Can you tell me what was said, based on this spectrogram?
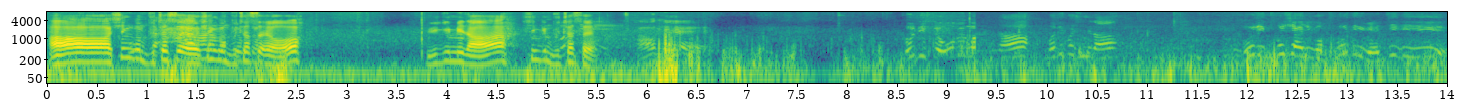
아, 신군 붙였어요. 아, 신군 하나밖에 붙였어요. 위기입니다. 신군 붙였어요. 아, 오케이. 버디 있어요, 500만. 자, 버디 컷입니다. 버디 컷이 아니고 버디 웨지지.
